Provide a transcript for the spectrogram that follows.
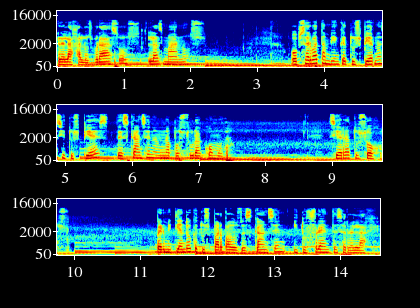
Relaja los brazos, las manos. Observa también que tus piernas y tus pies descansen en una postura cómoda. Cierra tus ojos, permitiendo que tus párpados descansen y tu frente se relaje.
